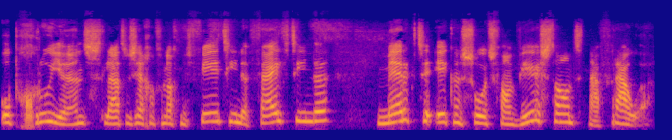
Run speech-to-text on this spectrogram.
opgroeiend, laten we zeggen vanaf mijn veertiende, vijftiende, merkte ik een soort van weerstand naar vrouwen.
